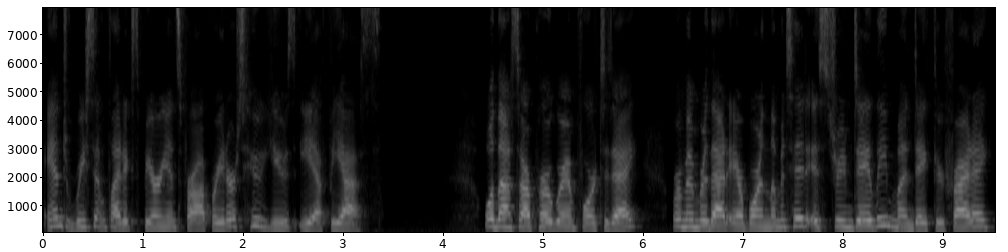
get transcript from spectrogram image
and recent flight experience for operators who use EFVS. Well, that's our program for today. Remember that Airborne Unlimited is streamed daily, Monday through Friday,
